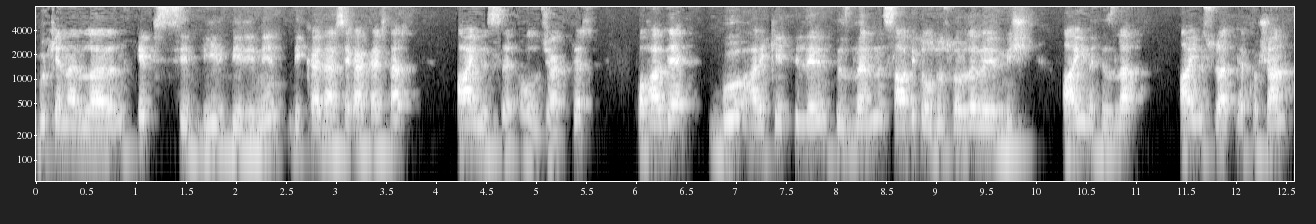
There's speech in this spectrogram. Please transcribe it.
Bu kenarların hepsi birbirinin dikkat edersek arkadaşlar aynısı olacaktır. O halde bu hareketlilerin hızlarının sabit olduğu soruda verilmiş. Aynı hızla, aynı süratle koşan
